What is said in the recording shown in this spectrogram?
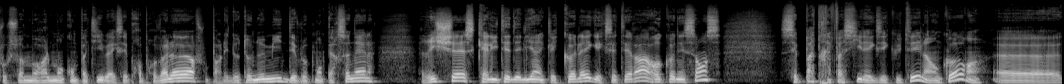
faut que ce soit moralement compatible avec ses propres valeurs. Il faut parler d'autonomie, de développement personnel, richesse, qualité des liens avec les collègues, etc reconnaissance, c'est pas très facile à exécuter, là encore. Euh,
